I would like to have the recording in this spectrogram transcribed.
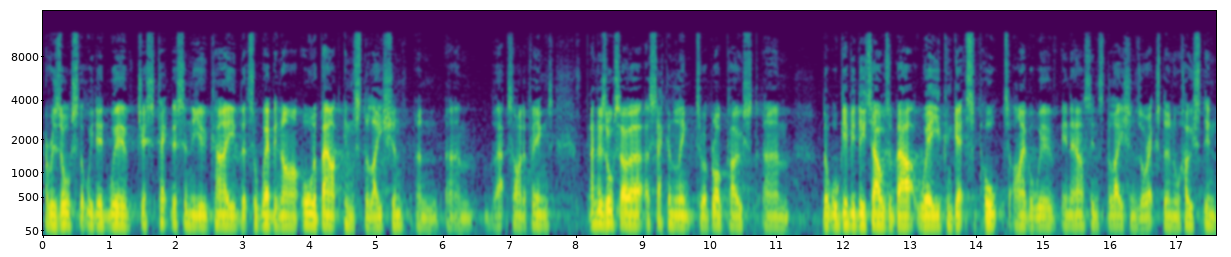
a resource that we did with Jisc TechDis in the UK that's a webinar all about installation and um, that side of things. And there's also a, a second link to a blog post um, that will give you details about where you can get support either with in-house installations or external hosting.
